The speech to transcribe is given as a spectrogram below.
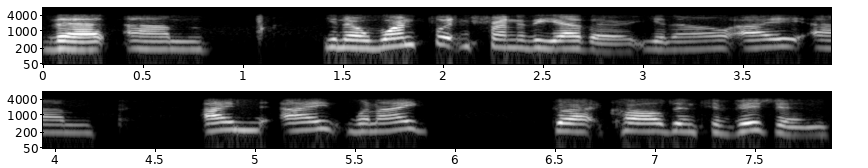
that, um, you know, one foot in front of the other. You know, I, um, I, I, when I got called into vision,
